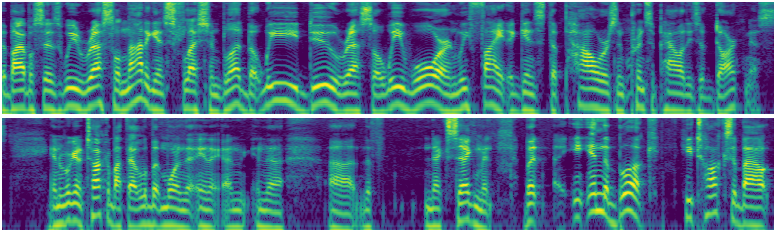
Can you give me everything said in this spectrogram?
The Bible says we wrestle not against flesh and blood, but we do wrestle. We war and we fight against the powers and principalities of darkness. And we're going to talk about that a little bit more in the in, in the uh, the next segment. But in the book, he talks about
